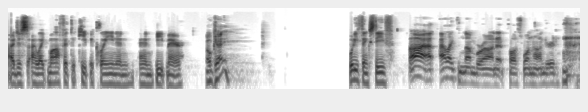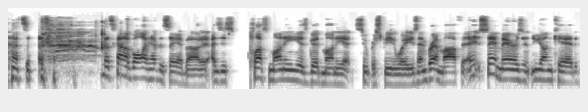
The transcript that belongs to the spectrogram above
I just I like Moffitt to keep it clean and and beat Mayer. Okay. What do you think, Steve? Uh, I, I like the number on it, plus 100. that's, that's, that's kind of all I have to say about it. I just, plus money is good money at super speedways. And Brett Moffitt, Sam Mayer is a young kid.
